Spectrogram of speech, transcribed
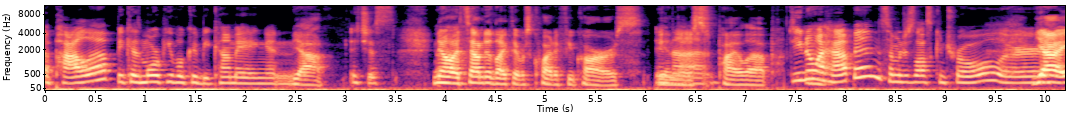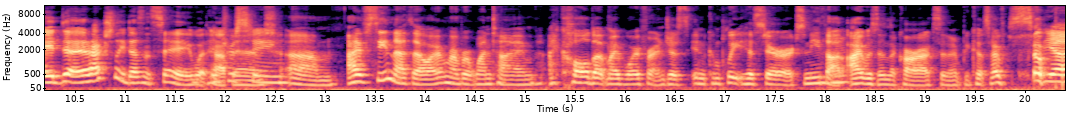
a pile up because more people could be coming and Yeah. it's just No, it sounded like there was quite a few cars in, In this that. pile up. Do you know what happened? Someone just lost control or Yeah, it, it actually doesn't say what Interesting. happened. Um, I've seen that though. I remember one time I called up my boyfriend just in complete hysterics, and he thought I was in the car accident because I was so Mm-hmm. Yeah.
